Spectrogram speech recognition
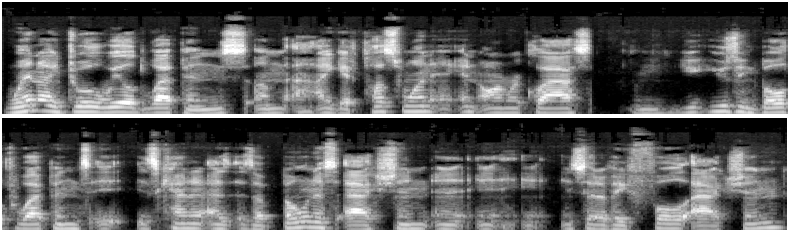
When I dual wield weapons, um, I get plus one in armor class, using both weapons is counted as, as a bonus action instead of a full action.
